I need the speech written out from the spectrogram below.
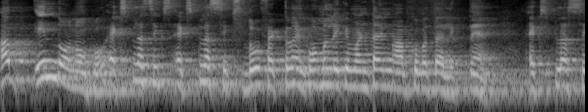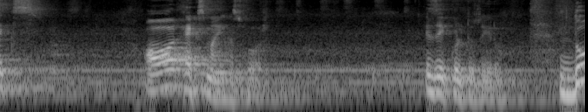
अब इन दोनों को x plus six x plus six दो फैक्टर हैं। कॉमन लेके वन टाइम आपको पता है, लिखते हैं। x प्लस सिक्स और x minus four is equal to zero दो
